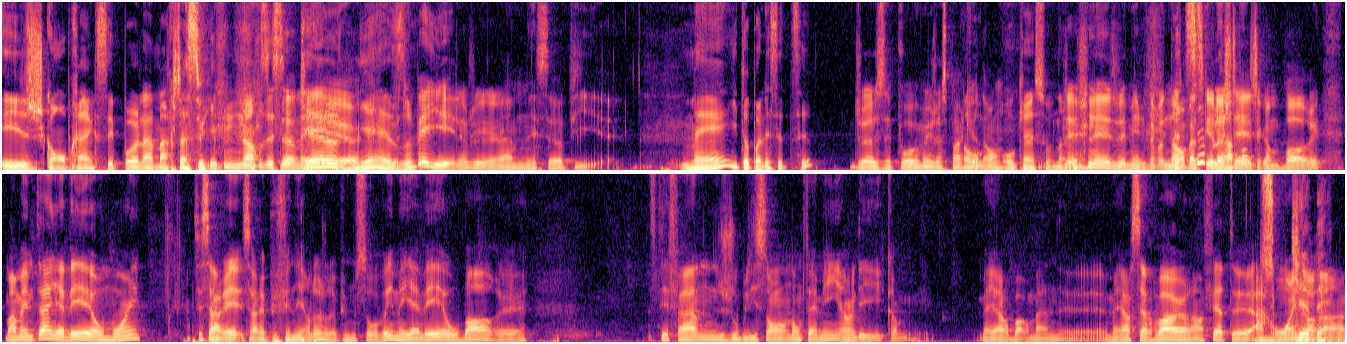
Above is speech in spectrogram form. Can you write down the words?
Et je comprends que c'est pas la marche à suivre. non, c'est ça. Mais, Quel euh, j'ai payé. là. J'ai amené ça, puis euh, Mais il t'a pas laissé de type. je sais pas, mais j'espère que Oh, non. Aucun souvenir. Je, je, le- méritais pas. Non, Le parce type, que là, j'étais comme barré. Mais en même temps, il y avait au moins. Tu sais, ça aurait, ça aurait pu finir là, j'aurais pu me sauver, mais il y avait au bar euh, Stéphane, j'oublie son nom de famille, un des comme meilleurs barman, euh, meilleur serveur en fait euh, à Rouen-Noranda.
